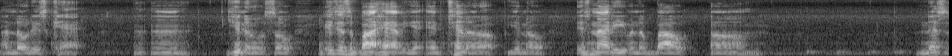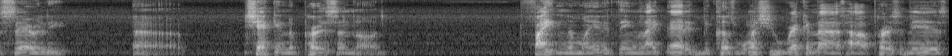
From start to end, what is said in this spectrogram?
I know this cat. Mm-mm. You know, so it's just about having your antenna up. You know, it's not even about um, necessarily uh, checking the person or fighting them or anything like that. It, because once you recognize how a person is,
